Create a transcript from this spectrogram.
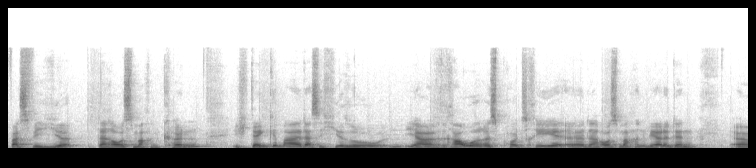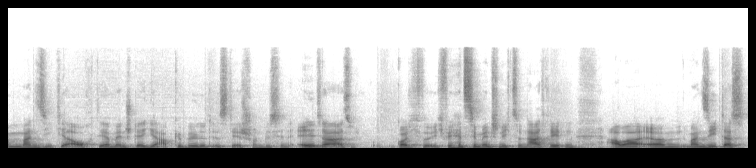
was wir hier daraus machen können. Ich denke mal, dass ich hier so ein eher raueres Porträt äh, daraus machen werde, denn ähm, man sieht ja auch, der Mensch, der hier abgebildet ist, der ist schon ein bisschen älter. Also, oh Gott, ich will, ich will jetzt den Menschen nicht zu nahe treten, aber ähm, man sieht, dass,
